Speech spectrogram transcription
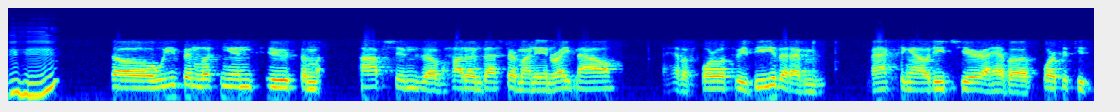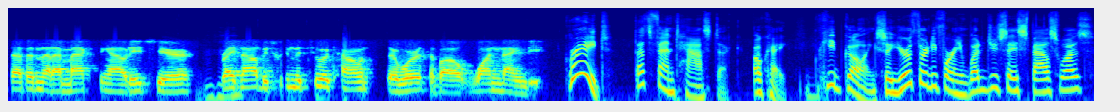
Mm-hmm. So we've been looking into some options of how to invest our money. And right now, I have a 403b that I'm maxing out each year. I have a 457 that I'm maxing out each year. Mm-hmm. Right now, between the two accounts, they're worth about 190. Great. That's fantastic. Okay, keep going. So you're 34, and what did you say spouse was?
